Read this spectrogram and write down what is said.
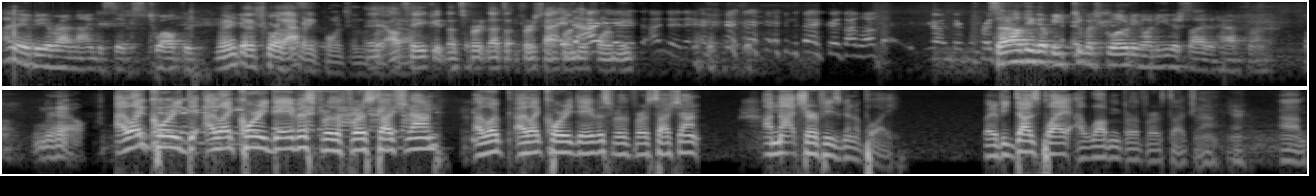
I think it'll be around nine to six, 12 to. I ain't gonna score that many points in the Hey, I'll take it. That's first. That's a first half Uh, under it's, for yeah, me. it's under there. Chris, I love that. You're under for So I don't think there'll be too much gloating on either side at halftime. So. No. I like Corey. Da- I like Corey Davis for the first touchdown. I look. I like Corey Davis for the first touchdown. I'm not sure if he's going to play, but if he does play, I love him for the first touchdown here. Um,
